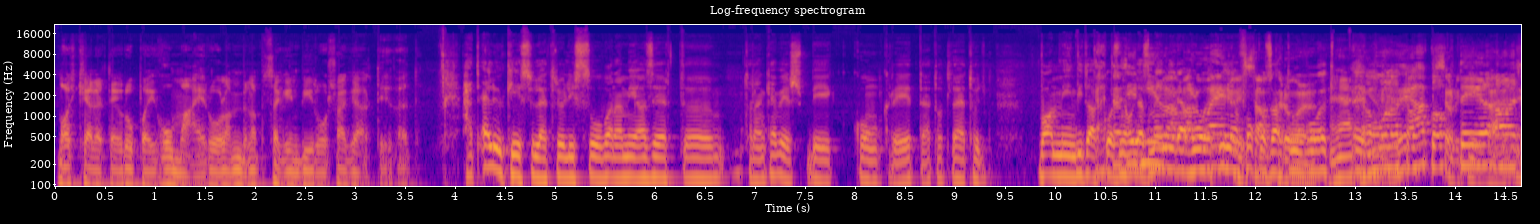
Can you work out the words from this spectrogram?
nagy kelet-európai homályról, amiben a szegény bíróság eltéved. Hát előkészületről is szó van, ami azért uh, talán kevésbé konkrét, tehát ott lehet, hogy van min vitatkozni, hogy az mennyire volt, milyen fokozatú volt. Ja, a molotov koktél az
